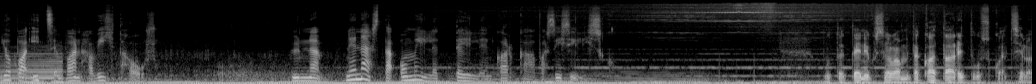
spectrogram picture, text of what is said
jopa itse vanha vihtahousu ynnä nenästä omille teilleen karkaava sisilisko. Mutta ettei niin ole mitä katarit usko, että siellä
